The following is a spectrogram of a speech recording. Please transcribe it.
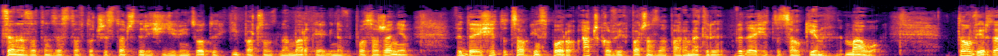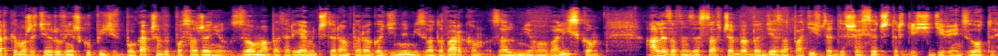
Cena za ten zestaw to 349 zł i patrząc na markę, jak i na wyposażenie, wydaje się to całkiem sporo, aczkolwiek patrząc na parametry, wydaje się to całkiem mało. Tą wiertarkę możecie również kupić w bogatszym wyposażeniu z dwoma bateriami 4 Ah z ładowarką, z aluminiową walizką, ale za ten zestaw trzeba będzie zapłacić wtedy 649 zł.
